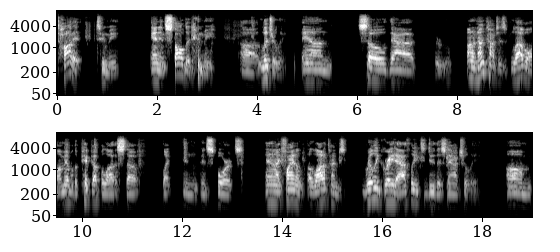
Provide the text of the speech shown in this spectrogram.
taught it to me and installed it in me, uh, literally. And so that on an unconscious level, I'm able to pick up a lot of stuff like in, in sports. And I find a, a lot of times really great athletes do this naturally. Um,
